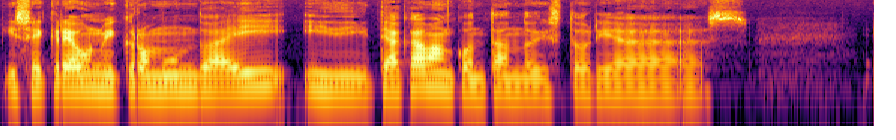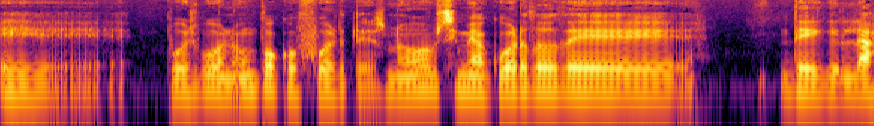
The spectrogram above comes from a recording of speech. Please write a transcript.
y se crea un micromundo ahí y te acaban contando historias, eh, pues bueno, un poco fuertes. ¿no? Si me acuerdo de, de, la-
